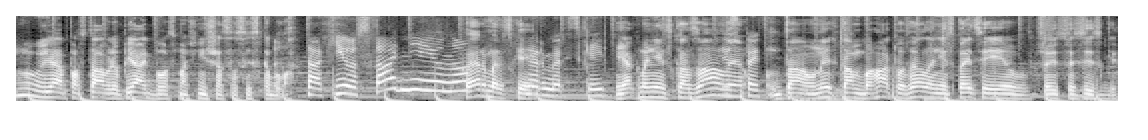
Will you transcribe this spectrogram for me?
Ну, я поставлю 5, бо смачніша сосиска була. Так, і останній у нас Фермерський. фермерський. Як мені сказали, спецій. та, у них там багато зелені спеції в цій сосиски.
